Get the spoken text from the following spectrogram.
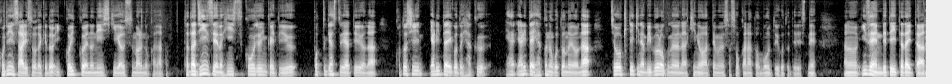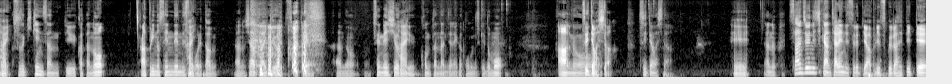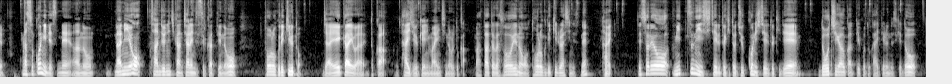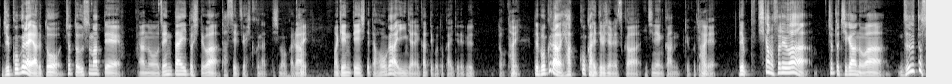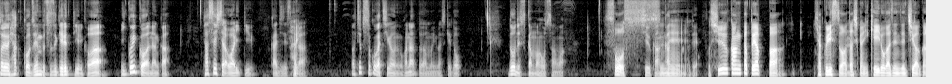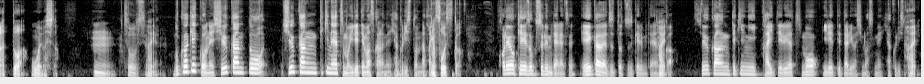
個人差ありそうだけど、一個一個への認識が薄まるのかなと。ただ人生の品質向上委員会というポッドキャストでやっているような今年やりたいこと100ややりたい100のことのような長期的な微ブログのような機能あっても良さそうかなと思うということでですね。あの以前出ていただいたあの、はい。鈴木健二さんっていう方のアプリの宣伝ですね、はい。これ多分。あのシャープ IQ をつけて あの宣伝しようとはい。いう魂胆なんじゃないかと思うんですけども、あ、あのーついてました。ついてました。へあの30日間チャレンジするっていうアプリを作らせていて、まあ、そこにですねあの何を30日間チャレンジするかっていうのを登録できると。じゃあ英会話とか体重計に毎日乗るとか、まあ、例えばそういうのを登録できるらしいんですね。はい。でそれを3つにしてる時と10個にしてる時でどう違うかっていうことを書いてるんですけど10個ぐらいあるとちょっと薄まってあの全体としては達成率が低くなってしまうから、はい。まあ、限定してた方がいいんじゃないかってことを書いてると。はい。で僕らは100個書いてるじゃないですか1年間ということで。はい。でしかもそれはちょっと違うのはずっとそれを100個全部続けるっていうよりかは一個一個はなんか達成したら終わりっていう感じですから、はまあ、ちょっとそこが違うのかなとは思いますけど。どうですか孫さんは？そうっす習慣化といね。うことで。習慣化とやっぱ100リストは確かに毛色が全然違うかなとは思いました、うん、そうですよね。はい。僕は結構ね、習慣と、習慣的なやつも入れてますからね、100リストの中に。あ。そうですか。これを継続するみたいなやつ、英会話ずっと続けるみたいなのとか、習慣的に書いてるやつも入れてたりはしますね、100リスト。はい。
